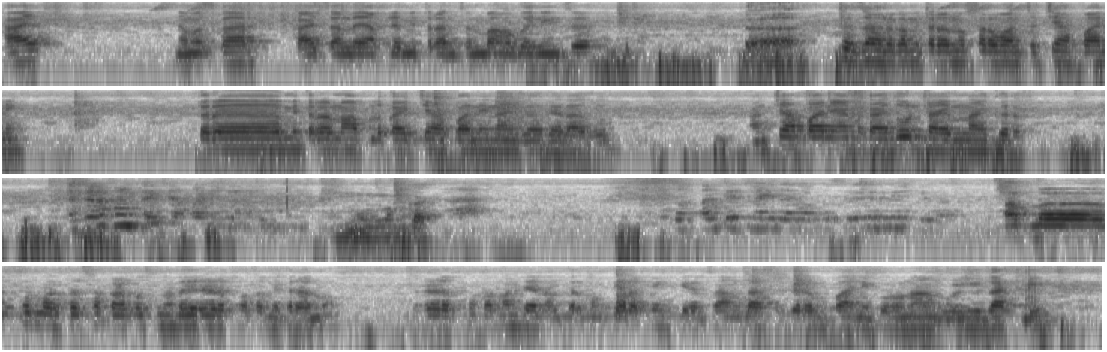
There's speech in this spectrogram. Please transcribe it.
हाय. नमस्कार. काय चाललंय आपल्या मित्रांचं आणि भाऊ बहिणींचं? तर झालं का मित्रांनो सर्वांचं चहा पाणी? तर मित्रांनो आपलं काय चहा पाणी नाही झालेलं अजून. आणि चहा पाणी आम्ही काय दोन टाईम नाही करत? मग काय? आपला समर्थ सकाळपासून लय रडत होता मित्रांनो. रडत होता म्हणल्यानंतर मग त्याला पिंकीनं चांगलं असं गरम पाणी करून आंघोळी घातली.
